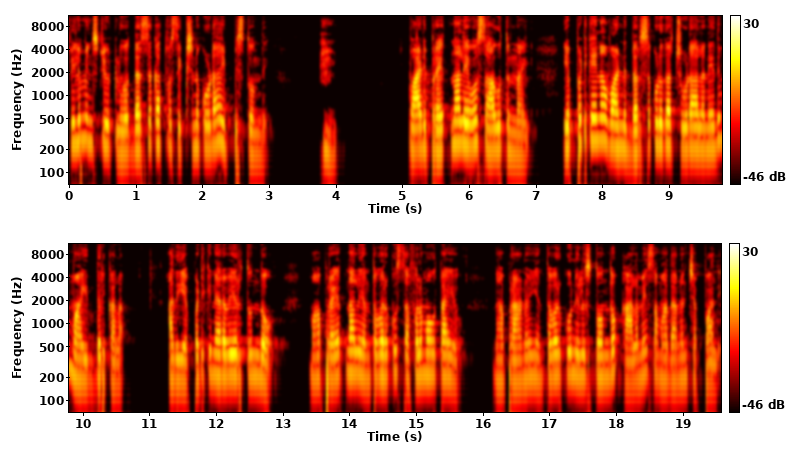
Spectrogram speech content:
ఫిలిం ఇన్స్టిట్యూట్లో దర్శకత్వ శిక్షణ కూడా ఇప్పిస్తుంది. వాడి ప్రయత్నాలేవో సాగుతున్నాయి. ఎప్పటికైనా వాడిని దర్శకుడిగా చూడాలనేది మా ఇద్దరి కల. అది ఎప్పటికి నెరవేరుతుందో మా ప్రయత్నాలు ఎంతవరకు సఫలమవుతాయో నా ప్రాణం ఎంతవరకు నిలుస్తోందో కాలమే సమాధానం చెప్పాలి.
